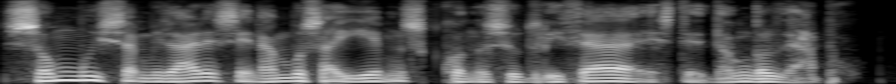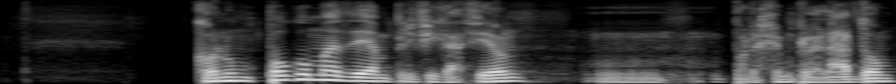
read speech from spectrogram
son muy similares en ambos IEMs cuando se utiliza este dongle de Apple. Con un poco más de amplificación, mm, por ejemplo el Atom,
